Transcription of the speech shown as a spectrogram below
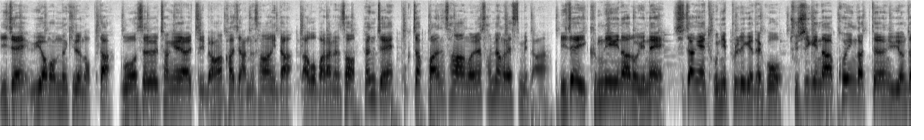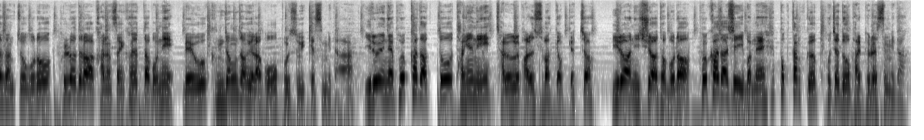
이제 위험 없는 길은 없다. 무엇을 정해야 할지 명확하지 않은 상황이다 라고 말하면서 현재 복잡한 상황을 설명을 했습니다. 이제 이 금리 인하로 인해 시장에 돈이 풀리게 되고 주식이나 코인 같은 위험 자산 쪽으로 흘러들어갈 가능성이 커졌다 보니 매우 긍정적이라고 볼 수 있겠습니다. 이로 인해 폴카닷도 당연히 자극을 받을 수밖에 없겠죠. 이러한 이슈와 더불어 폴카닷이 이번에 핵폭탄급 호재도 발표를 했습니다.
